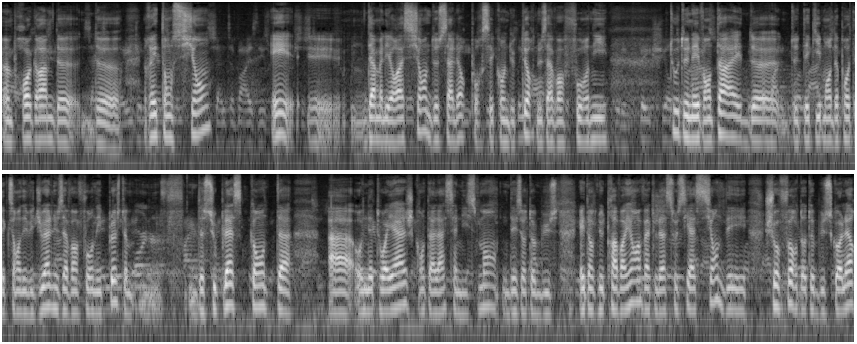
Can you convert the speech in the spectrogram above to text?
un programme de, rétention et, d'amélioration de salaire pour ces conducteurs. Nous avons fourni tout un éventail d'équipements de, protection individuelle. Nous avons fourni plus de, souplesse quant au nettoyage, quant à l'assainissement des autobus. Et donc, nous travaillons avec l'Association des chauffeurs d'autobus scolaires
